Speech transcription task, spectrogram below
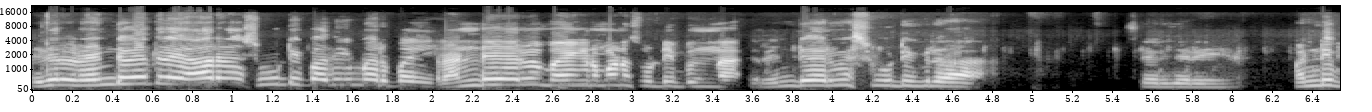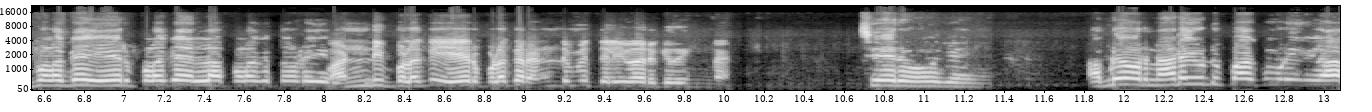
இதுல ரெண்டு பேத்துல யாரு சூட்டிப்பு அதிகமா இருப்பாங்க? ரெண்டு பேருமே பயங்கரமான சுட்டிப்புங்கண்ணா ரெண்டு பேருமே சூட்டிப்புடா சரி சரி. வண்டி பழக்கம் ஏர் பழக்கம் எல்லா பழக்கத்தோட இருக்கு. வண்டி பழக்கம் ஏர் பழக்கம் ரெண்டுமே தெளிவா இருக்குதுங்கண்ணா. சரி ஓகேங்க அப்படியே ஒரு நடை விட்டு பார்க்க முடியுங்களா?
